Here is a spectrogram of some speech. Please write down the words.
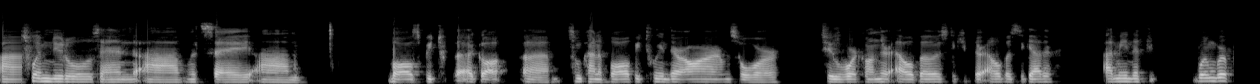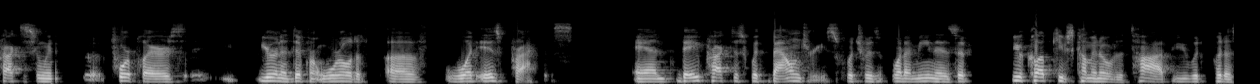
uh, swim noodles and uh, let's say um, balls, bet- uh, got, uh, some kind of ball between their arms or to work on their elbows to keep their elbows together. I mean, if when we're practicing with uh, tour players, you're in a different world of, of what is practice. And they practice with boundaries, which was what I mean is if your club keeps coming over the top, you would put a,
